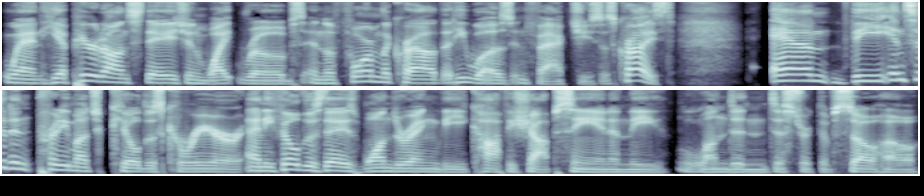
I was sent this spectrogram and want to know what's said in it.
when he appeared on stage in white robes and informed the crowd that he was, in fact, Jesus Christ. And the incident pretty much killed his career, and he filled his days wandering the coffee shop scene in the London district of Soho,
